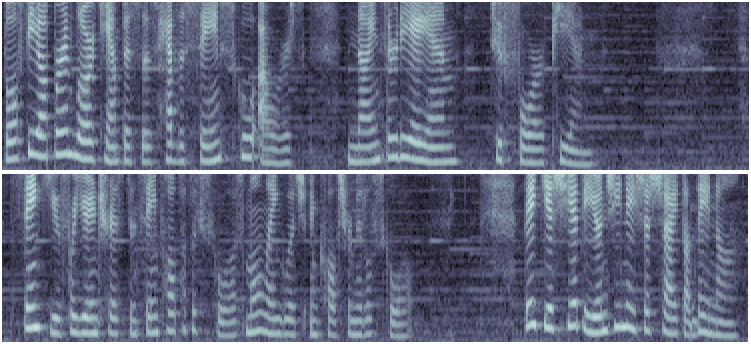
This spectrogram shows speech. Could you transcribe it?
Both the upper and lower campuses have the same school hours, 9:30 a.m. to 4 p.m. Thank you for your interest in St. Paul Public Schools Hmong Language and Culture Middle School. Nào.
